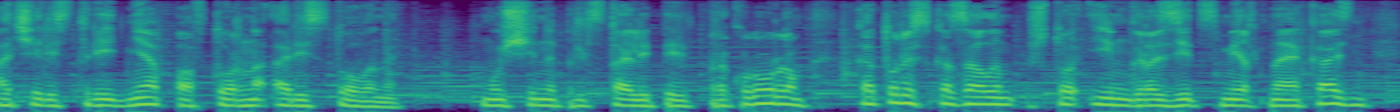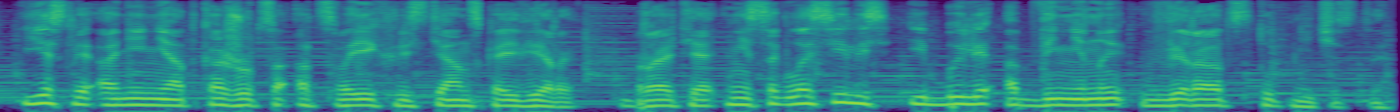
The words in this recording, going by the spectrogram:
а через три дня повторно арестованы. Мужчины предстали перед прокурором, который сказал им, что им грозит смертная казнь, если они не откажутся от своей христианской веры. Братья не согласились и были обвинены в вероотступничестве.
